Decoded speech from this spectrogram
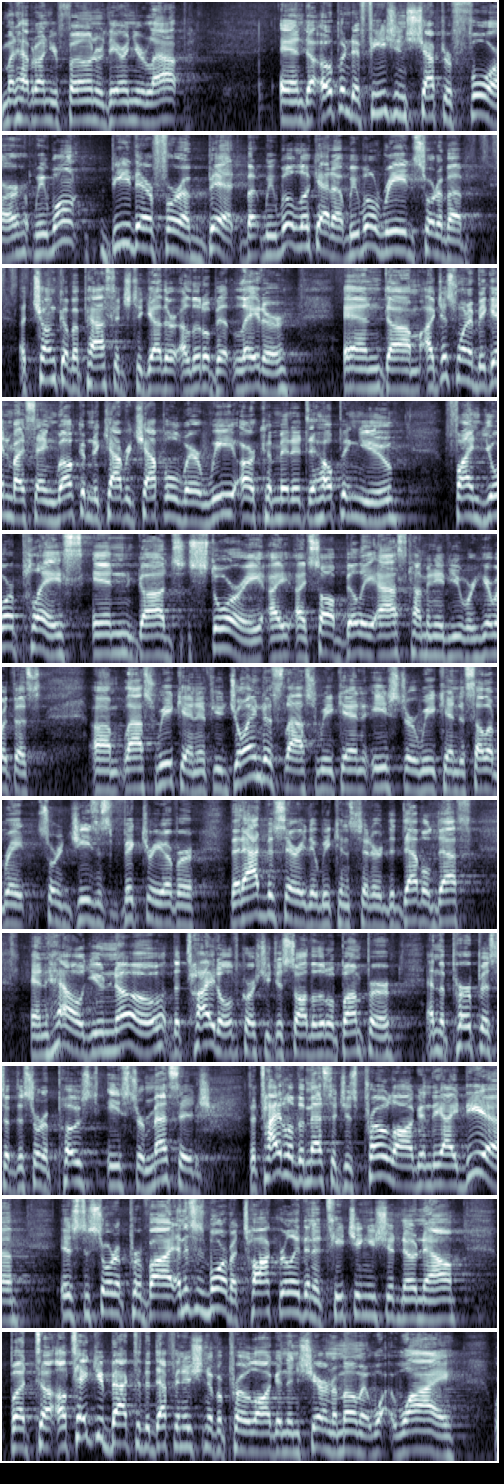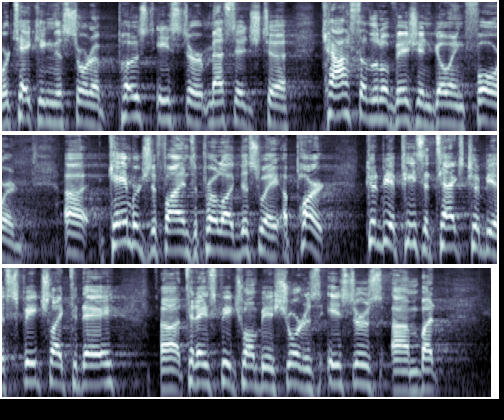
You might have it on your phone or there in your lap. And uh, open to Ephesians chapter 4. We won't be there for a bit, but we will look at it. We will read sort of a, a chunk of a passage together a little bit later. And um, I just want to begin by saying, Welcome to Calvary Chapel, where we are committed to helping you find your place in God's story. I, I saw Billy ask how many of you were here with us um, last weekend. If you joined us last weekend, Easter weekend, to celebrate sort of Jesus' victory over that adversary that we considered, the devil, death, and hell, you know the title. Of course, you just saw the little bumper and the purpose of this sort of post Easter message. The title of the message is Prologue, and the idea is to sort of provide, and this is more of a talk really than a teaching, you should know now. But uh, I'll take you back to the definition of a prologue and then share in a moment wh- why we're taking this sort of post Easter message to cast a little vision going forward. Uh, Cambridge defines a prologue this way a part could be a piece of text, could be a speech like today. Uh, today's speech won't be as short as Easter's, um, but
